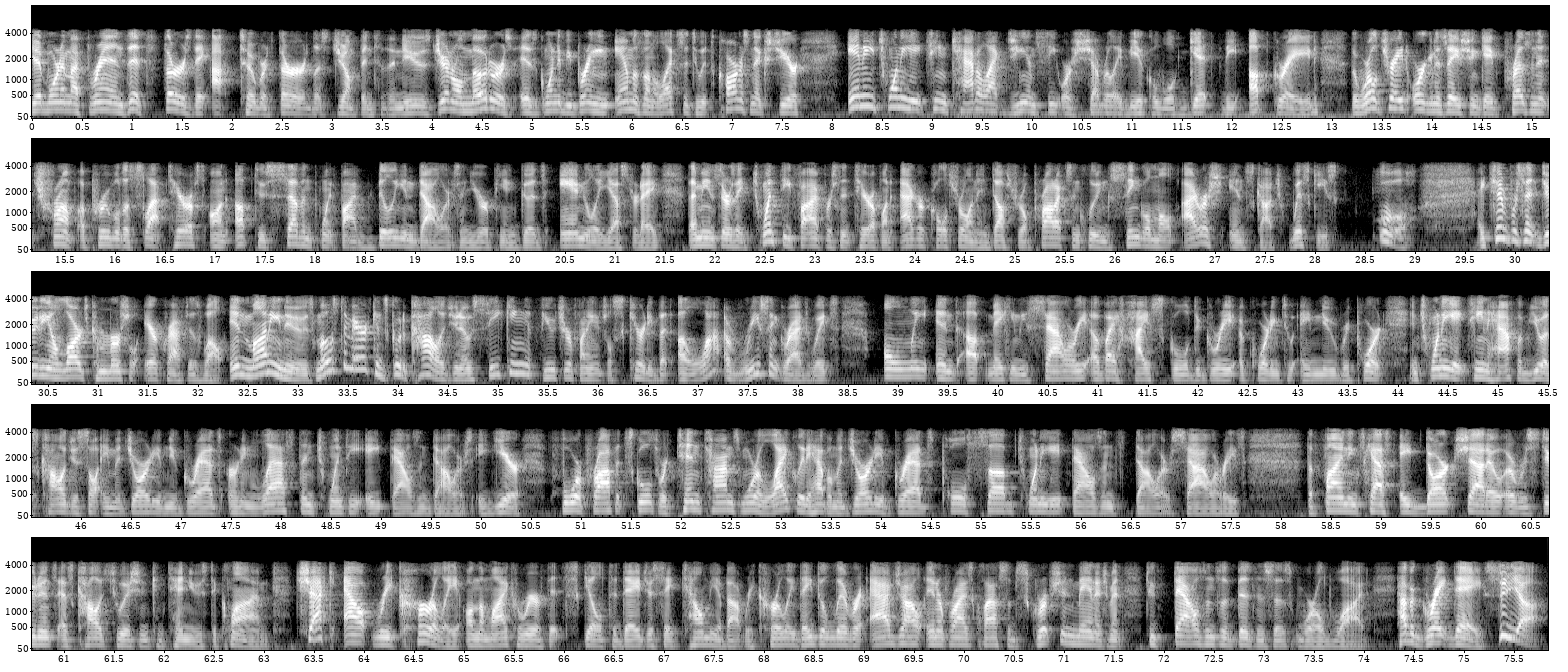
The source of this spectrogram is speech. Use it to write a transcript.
Good morning, my friends. It's Thursday, October 3rd. Let's jump into the news. General Motors is going to be bringing Amazon Alexa to its cars next year. Any 2018 Cadillac, GMC, or Chevrolet vehicle will get the upgrade. The World Trade Organization gave President Trump approval to slap tariffs on up to $7.5 billion in European goods annually yesterday. That means there's a 25% tariff on agricultural and industrial products, including single malt Irish and Scotch whiskies. Ugh a 10% duty on large commercial aircraft as well. In money news, most Americans go to college, you know, seeking future financial security, but a lot of recent graduates only end up making the salary of a high school degree, according to a new report. In 2018, half of U.S. colleges saw a majority of new grads earning less than $28,000 a year. For profit schools were 10 times more likely to have a majority of grads pull sub $28,000 salaries. The findings cast a dark shadow over students as college tuition continues to climb. Check out Recurly on the My Career Fit skill today. Just say, Tell me about Recurly. They deliver agile enterprise class subscription management to thousands of businesses worldwide. Have a great day. See ya!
